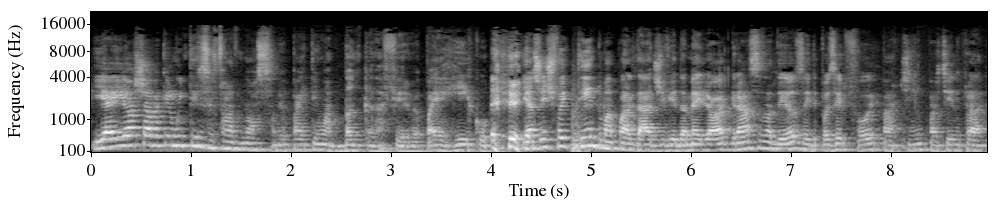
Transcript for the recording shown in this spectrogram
E aí eu achava aquilo muito interessante. Eu falava, nossa, meu pai tem uma banca na feira, meu pai é rico. e a gente foi tendo uma qualidade de vida melhor, graças a Deus. Aí depois ele foi partindo, partindo para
